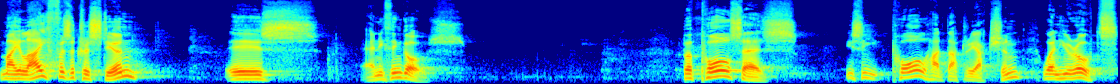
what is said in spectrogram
My life as a Christian is anything goes. But Paul says, you see, Paul had that reaction when he wrote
